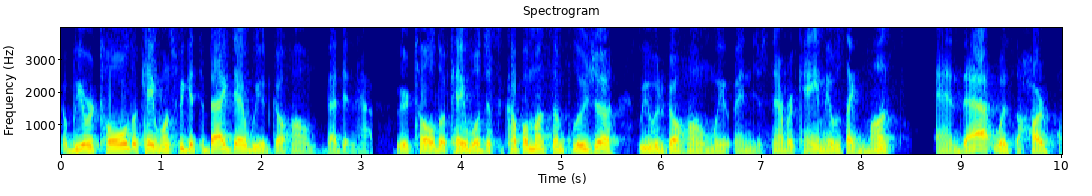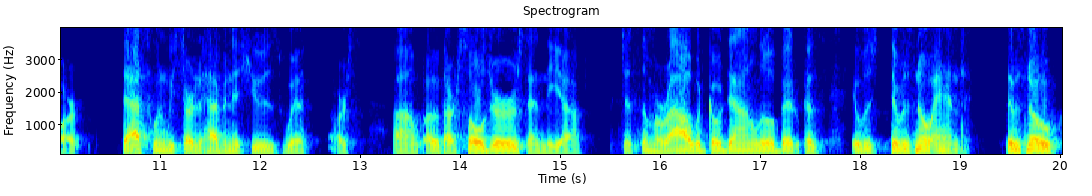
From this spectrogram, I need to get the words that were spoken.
we were told, okay, once we get to Baghdad, we would go home. That didn't happen. We were told, okay, well, just a couple months in Fallujah, we would go home. We and just never came. It was like months, and that was the hard part. That's when we started having issues with our uh, with our soldiers, and the uh, just the morale would go down a little bit because it was there was no end. There was no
